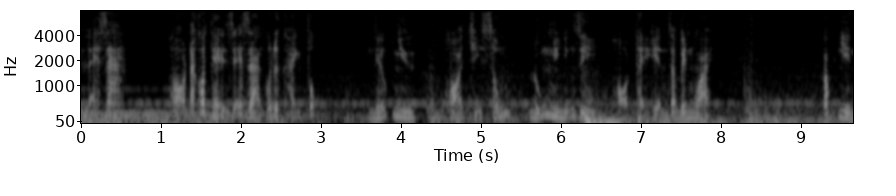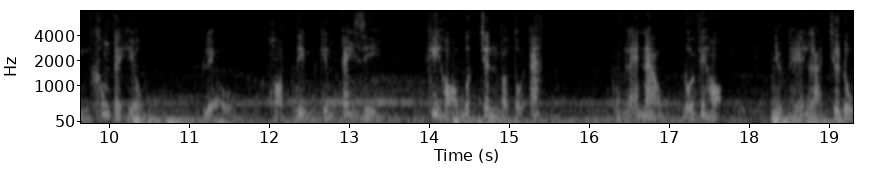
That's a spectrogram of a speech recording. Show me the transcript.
Lẽ ra họ đã có thể dễ dàng có được hạnh phúc nếu như họ chỉ sống đúng như những gì họ thể hiện ra bên ngoài. Góc nhìn không thể hiểu liệu họ tìm kiếm cái gì khi họ bước chân vào tội ác. Lẽ nào đối với họ như thế là chưa đủ?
